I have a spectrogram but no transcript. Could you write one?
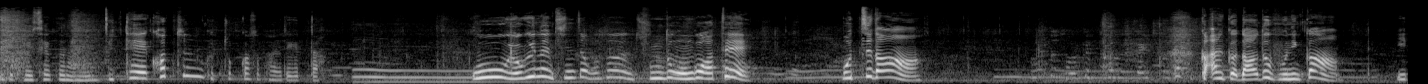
이게 배색은 아니야. 밑에 커튼 그쪽 가서 봐야 되겠다. 오, 여기는 진짜 무슨 중동 온 것 같아. 멋지다. 그, 아니, 그 나도 보니까 이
